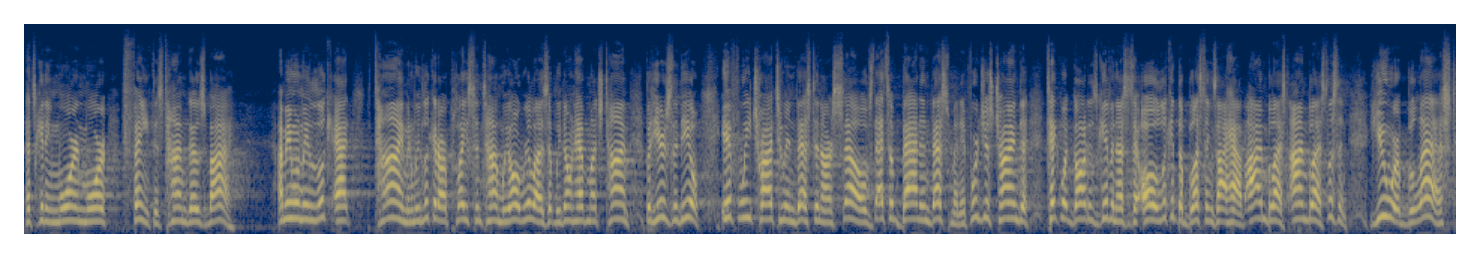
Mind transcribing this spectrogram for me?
that's getting more and more faint as time goes by. I mean, when we look at time and we look at our place in time, we all realize that we don't have much time. But here's the deal if we try to invest in ourselves, that's a bad investment. If we're just trying to take what God has given us and say, oh, look at the blessings I have, I'm blessed, I'm blessed. Listen, you were blessed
